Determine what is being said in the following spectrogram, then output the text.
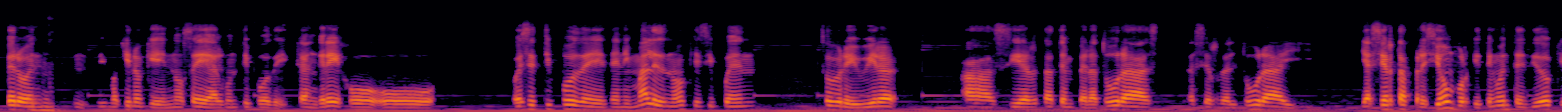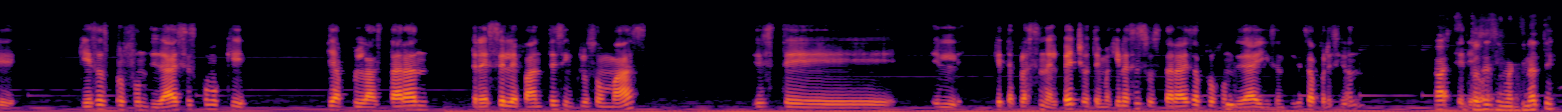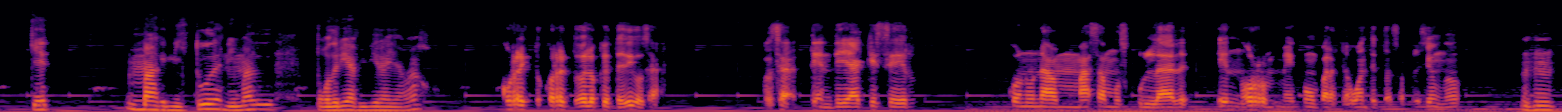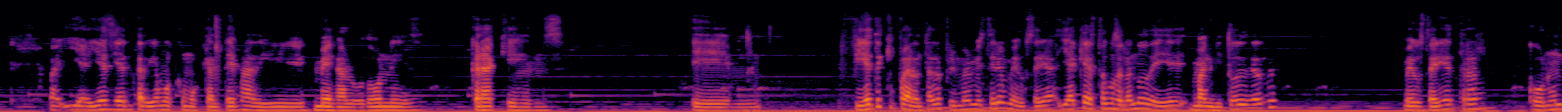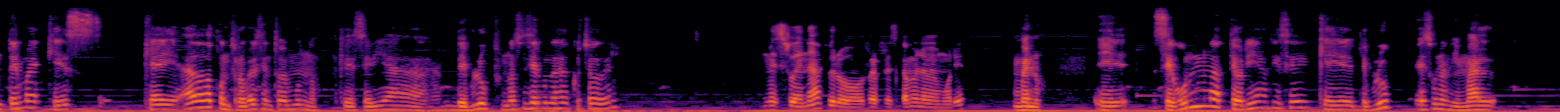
Pero en- me imagino que, no sé, algún tipo de cangrejo o, o ese tipo de, de animales, ¿no? Que sí pueden sobrevivir a, a cierta temperatura, a cierta altura y, y a cierta presión, porque tengo entendido que, que esas profundidades es como que te aplastaran tres elefantes, incluso más, este, el, que te aplasten el pecho, ¿te imaginas eso? Estar a esa profundidad y sentir esa presión. Ah, Sería entonces imagínate qué magnitud de animal podría vivir ahí abajo. Correcto, correcto, es lo que te digo, o sea, o sea, tendría que ser con una masa muscular enorme como para que aguante toda esa presión, ¿no? Ah, Y ahí es, ya entraríamos como que al tema de megalodones, krakens. Em, fíjate que para entrar al primer misterio me gustaría, ya que estamos hablando de magnitudes grandes, me gustaría entrar con un tema que es que ha dado controversia en todo el mundo, que sería The Bloop. No sé si alguna vez has escuchado de él. Me suena, pero refrescame la memoria. Bueno, eh, según la teoría dice que The Bloop es un animal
